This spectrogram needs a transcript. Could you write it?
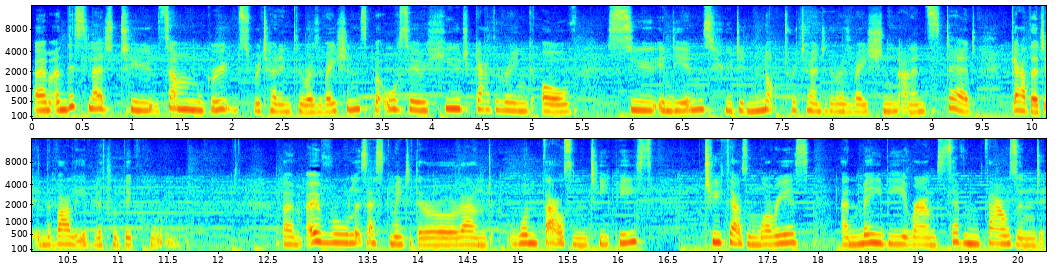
Um, and this led to some groups returning to the reservations, but also a huge gathering of Sioux Indians who did not return to the reservation and instead gathered in the valley of Little Bighorn. Um, overall, it's estimated there are around 1,000 teepees, 2,000 warriors, and maybe around 7,000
